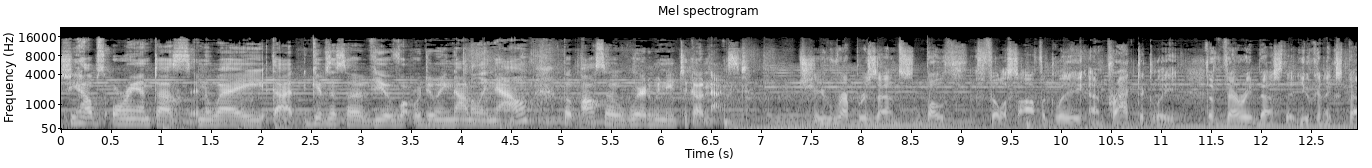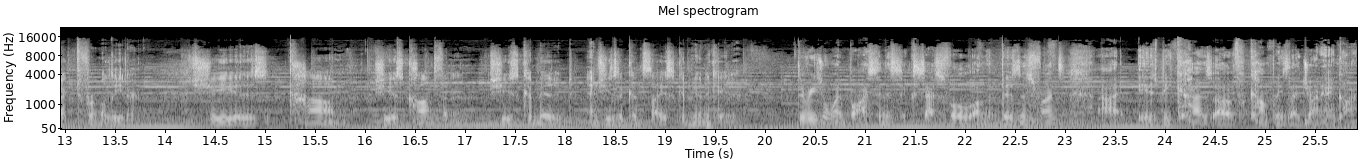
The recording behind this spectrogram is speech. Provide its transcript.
She helps orient us in a way that gives us a view of what we're doing not only now, but also where do we need to go next. She represents both philosophically and practically the very best that you can expect from a leader. She is calm, she is confident, she's committed, and she's a concise communicator. The reason why Boston is successful on the business front uh, is because of companies like John Hancock.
